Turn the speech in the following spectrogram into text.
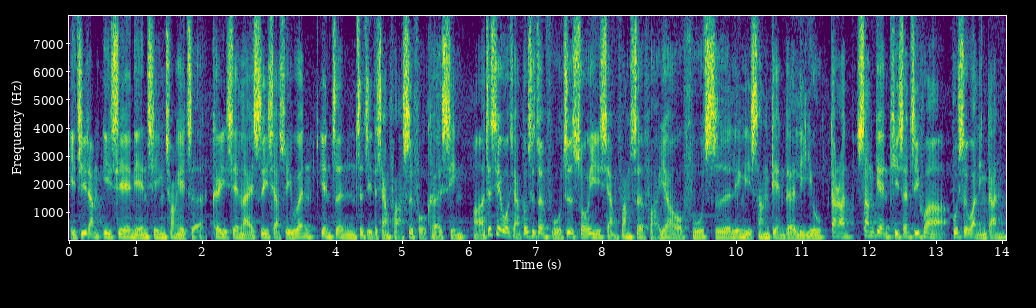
以及让一些年轻创业者可以先来试一下水温，验证自己的想法是否可行啊。这些我想都是政府之所以想方设法要扶持邻里商店的理由。当然，商店提升计划不是万灵丹，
